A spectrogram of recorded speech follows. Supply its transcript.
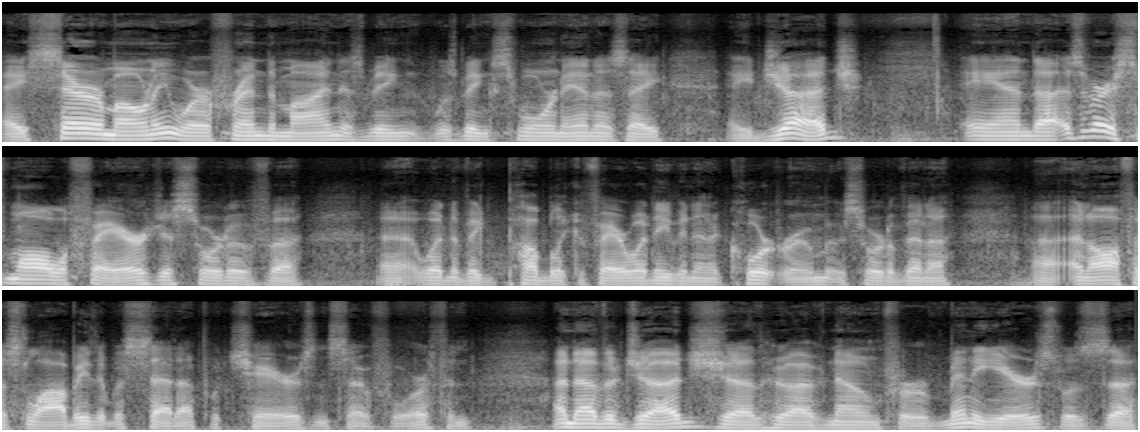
a ceremony where a friend of mine is being was being sworn in as a a judge, and uh, it's a very small affair, just sort of. Uh, it wasn't a big public affair. wasn't even in a courtroom. It was sort of in a uh, an office lobby that was set up with chairs and so forth. And another judge uh, who I've known for many years was uh,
